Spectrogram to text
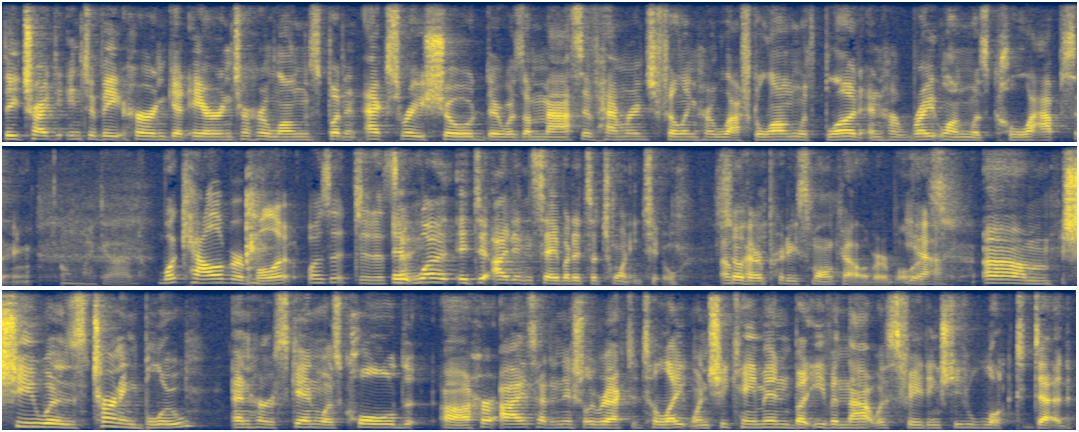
They tried to intubate her and get air into her lungs, but an x ray showed there was a massive hemorrhage filling her left lung with blood and her right lung was collapsing. oh my god. What caliber bullet was it? Did it say? It was, it, I didn't say, but it's a 22. So Okay. they're pretty small caliber bullets. Yeah. Um, she was turning blue and her skin was cold. Uh, her eyes had initially reacted to light when she came in, but even that was fading. She looked dead.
